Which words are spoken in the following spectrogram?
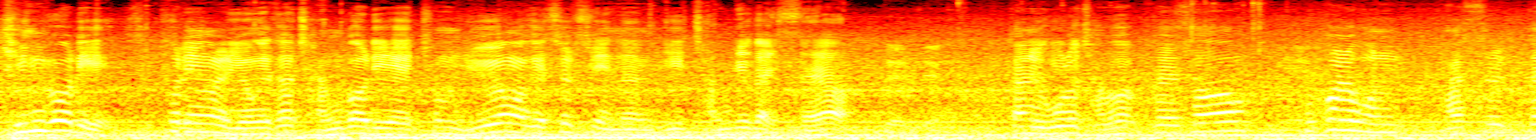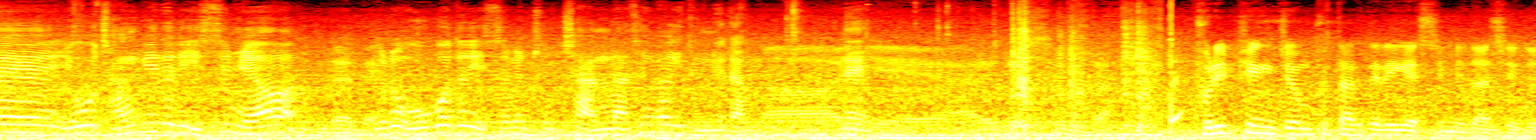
긴 거리 스프링을 이용해서 장거리에 좀 유용하게 쓸 수 있는 이 장비가 있어요. 네, 네. 일단 이걸로 작업해서 효과를 본- 봤을 때 이 장비들이 있으면 네 네. 이런 오거들이 있으면 좋지 않나 생각이 듭니다. 아, 네. 예, 알겠습니다. 브리핑 좀 부탁드리겠습니다, 지금.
